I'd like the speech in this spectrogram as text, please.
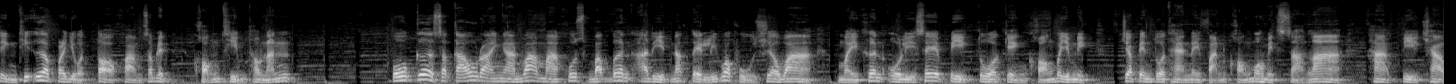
สิ่งที่เอื้อประโยชน์ต่อความสำเร็จของทีมเท่านั้นโป๊กเกอร์สเกลรายงานว่ามาคุสบับเบิลอดีตนักเตะลิเวอร์พูลเชื่อว่า ไมเคิลโอลิเซ่ปีกตัวเก่งของบายร์นมิกจะเป็นตัวแทนในฝันของโมฮัมเหม็ดซาลาหากปีกชาว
